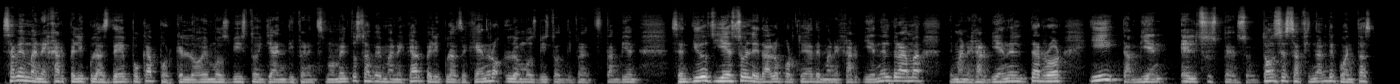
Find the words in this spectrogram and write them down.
Sabe manejar películas de época, porque lo hemos visto ya en diferentes momentos, sabe manejar películas de género, lo hemos visto en diferentes también sentidos, y eso le da la oportunidad de manejar bien el drama, de manejar bien el terror y también el suspenso. Entonces, a final de cuentas,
